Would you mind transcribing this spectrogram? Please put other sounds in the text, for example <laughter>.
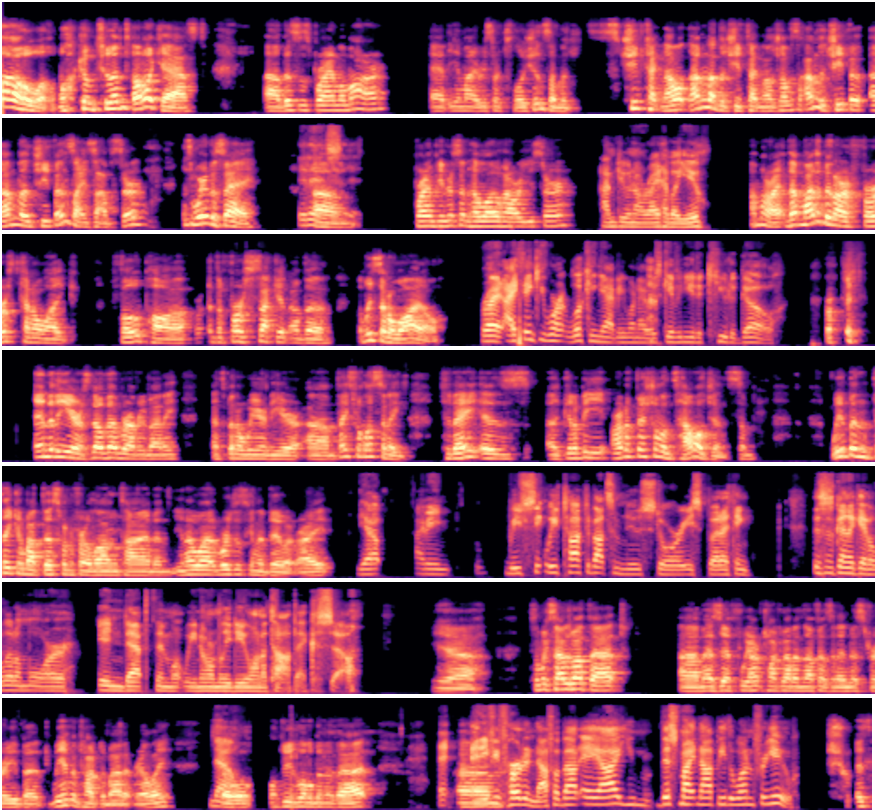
Hello, welcome to Intellicast. Uh, this is Brian Lamar at EMI Research Solutions. I'm the chief technology. I'm not the chief technology officer. I'm the chief. I'm the chief insights officer. It's weird to say. It is. Um, Brian Peterson. Hello, how are you, sir? I'm doing all right. How about you? I'm all right. That might have been our first kind of like faux pas, the first second of the, at least in a while. Right. I think you weren't looking at me when I was giving you the cue to go. Right. <laughs> End of the year. It's November, everybody. It's been a weird year. Um, thanks for listening. Today is uh, going to be artificial intelligence. Um, we've been thinking about this one for a long time, and you know what? We're just going to do it, right? Yep. I mean, we've seen, we've talked about some news stories, but I think this is going to get a little more in depth than what we normally do on a topic. So, yeah, so I'm excited about that. Um, as if we aren't talking about enough as an industry, but we haven't talked about it really. no. So we'll, we'll do a little bit of that. A- and if um, you've heard enough about AI, you this might not be the one for you.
